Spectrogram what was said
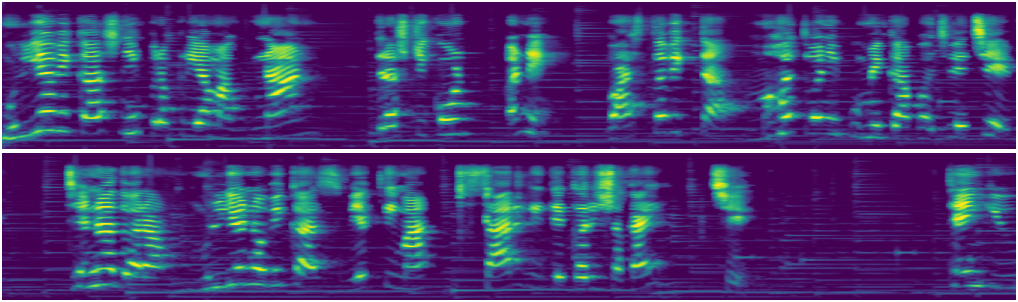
મૂલ્ય વિકાસની પ્રક્રિયામાં જ્ઞાન, દ્રષ્ટિકોણ અને વાસ્તવિકતા મહત્વની ભૂમિકા ભજવે છે. જેના દ્વારા મૂલ્યનો વિકાસ વ્યક્તિમાં સારી રીતે કરી શકાય છે. થેન્ક યુ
